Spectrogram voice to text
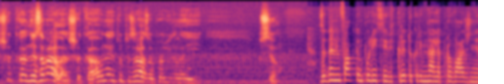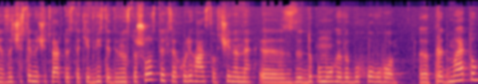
Швидка не забрала швидка, а вони тут зразу провірили і все. За даним фактом поліції відкрито кримінальне провадження за частиною 4 статті 296 – це хуліганство вчинене е, з допомогою вибухового е, предмету.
